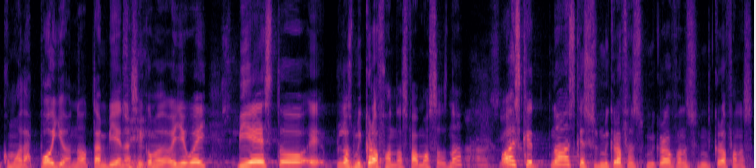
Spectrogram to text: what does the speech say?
como de apoyo, ¿no? También, así como de, oye, güey, vi esto, eh, los micrófonos famosos, ¿no? Oh, es que, no, es que sus micrófonos, sus micrófonos, sus micrófonos.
